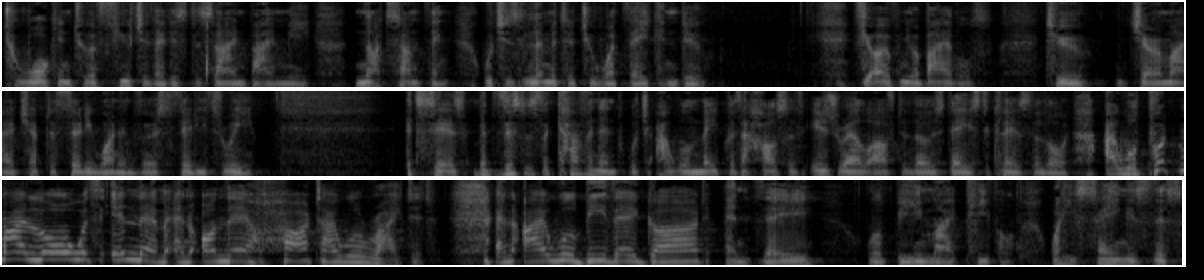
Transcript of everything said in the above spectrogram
to walk into a future that is designed by me, not something which is limited to what they can do. If you open your Bibles to Jeremiah chapter 31 and verse 33, it says, But this is the covenant which I will make with the house of Israel after those days, declares the Lord. I will put my law within them, and on their heart I will write it. And I will be their God, and they will be my people. What he's saying is this.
